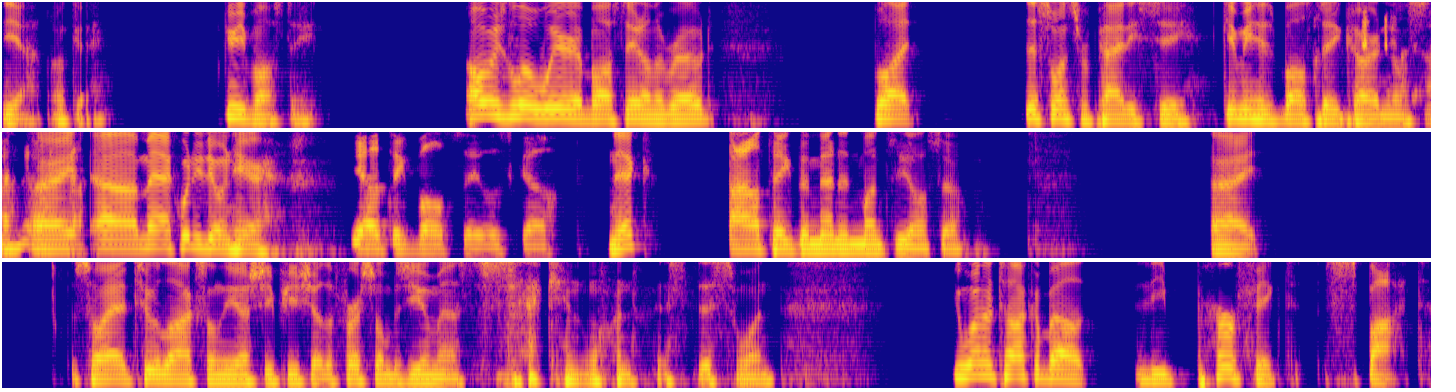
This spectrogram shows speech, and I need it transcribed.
Yeah. Okay. Give me Ball State. Always a little weary of Ball State on the road, but this one's for Patty C. Give me his Ball State Cardinals. All right, uh, Mac, what are you doing here? Yeah, I'll take Ball State. Let's go. Nick. I'll take the men in Muncie also. All right. So I had two locks on the SGP show. The first one was UMass. The second one is this one. You want to talk about the perfect spot?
